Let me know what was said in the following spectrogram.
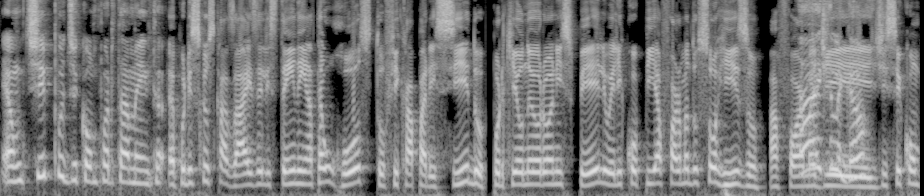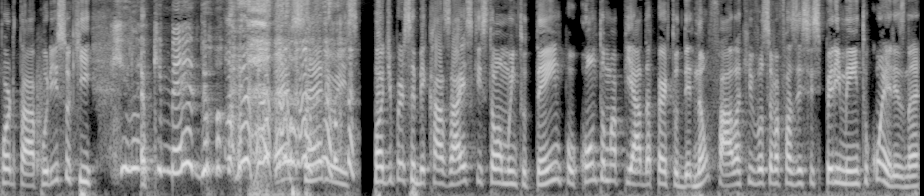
É um tipo de comportamento. É por isso que os casais, eles tendem até o rosto ficar parecido, porque o neurônio espelho, ele copia a forma do sorriso, a forma Ai, de, de se comportar. Por isso que Que, que medo! É sério isso. Pode perceber, casais que estão há muito tempo, conta uma piada perto dele. Não fala que você vai fazer esse experimento com eles, né?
